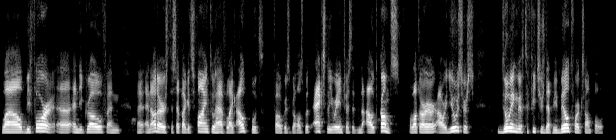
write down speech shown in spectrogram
while before uh, andy grove and and others they said like it's fine to have like output focused goals but actually we're interested in the outcomes what are our users doing with the features that we build for example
